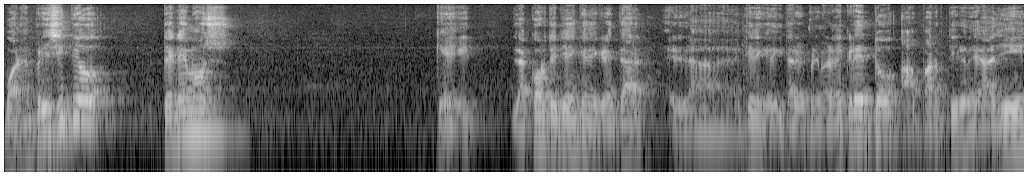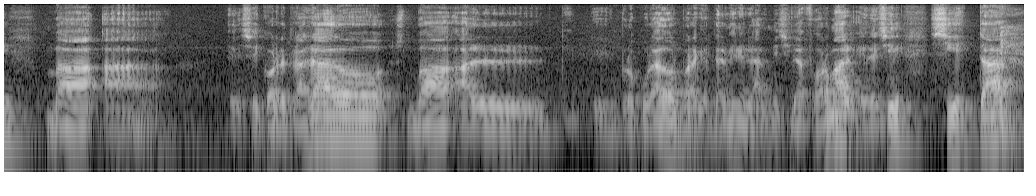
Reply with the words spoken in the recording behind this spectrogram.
Bueno, en principio tenemos que la Corte tiene que decretar, la, tiene que dictar el primer decreto, a partir de allí va a, eh, se corre traslado, va al procurador para que termine la admisibilidad formal, es decir, si está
